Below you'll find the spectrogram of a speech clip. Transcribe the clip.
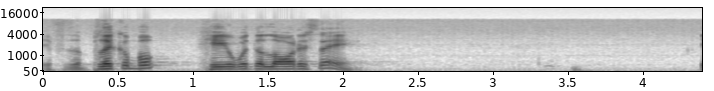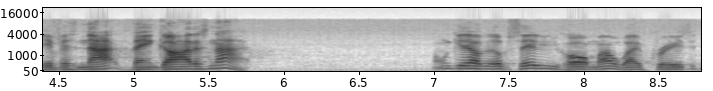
If it's applicable, hear what the Lord is saying. If it's not, thank God it's not. Don't get upset if you call my wife crazy.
